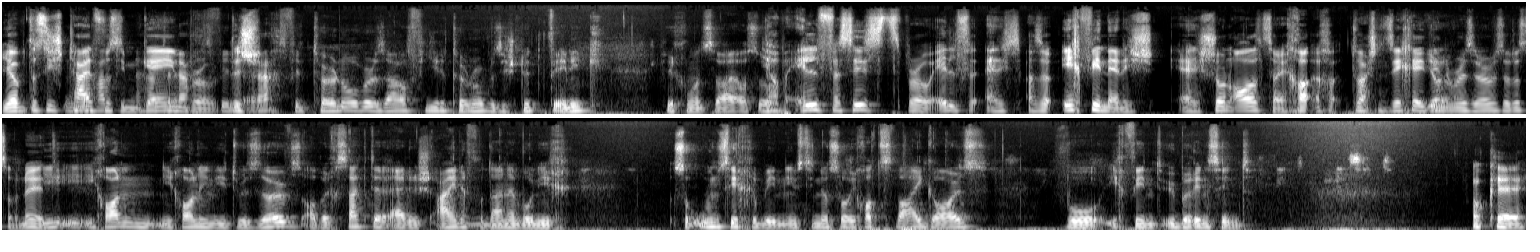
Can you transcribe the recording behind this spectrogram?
Ja, aber das ist Teil von seinem Game, recht Bro. Viel, Das recht viel Turnovers auch. 4 Turnovers ist nicht wenig. 4,2. Also, ja, aber 11 Assists, Bro. 11, er ist, also ich finde, er ist, er ist schon allzeit. Du hast ihn sicher in Ja. den Reserves oder so, nicht? Ich, ich, kann ihn, ich kann ihn in die Reserves, aber ich sag dir, er ist einer von denen, wo ich so unsicher bin. Im Sinne so, ich habe zwei Guards, wo ich finde über ihn sind. Okay.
